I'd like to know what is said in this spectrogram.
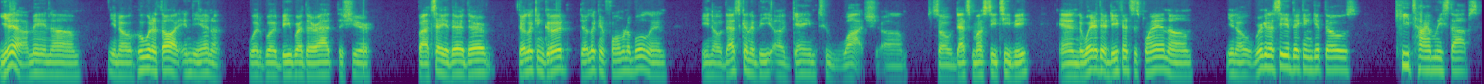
Yeah, I mean, um, you know, who would have thought Indiana would would be where they're at this year? But I tell you, they're they're they're looking good. They're looking formidable, and you know that's going to be a game to watch. Um, so that's must see TV. And the way that their defense is playing, um, you know, we're going to see if they can get those key timely stops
